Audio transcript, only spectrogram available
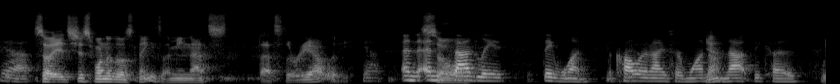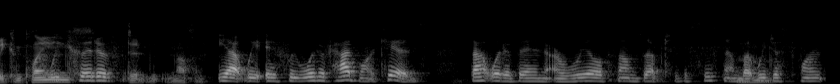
yeah. So it's just one of those things. I mean, that's that's the reality. Yeah, and and So- sadly, they won. The colonizer won Yeah. on that because We complained. We could have- did nothing. yeah, we if we would have had more kids, that would have been a real thumbs up to the system. But Mm-hmm. we just weren't.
